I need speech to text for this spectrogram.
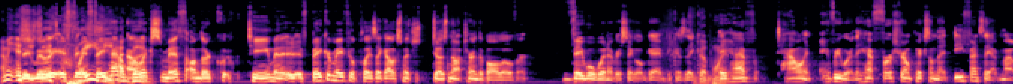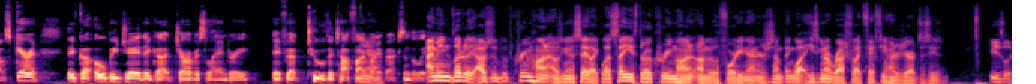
I mean, it's They just literally, if, they, if they had how good- Alex Smith on their team and if Baker Mayfield plays like Alex Smith just does not turn the ball over, they will win every single game because they can, they have talent everywhere. They have first round picks on that defense. They have Myles Garrett. They've got OBJ. They got Jarvis Landry. They've got two of the top five Yeah. running backs in the league. I mean, literally, I was just with Kareem Hunt. I was going to say, like, let's say you throw Kareem Hunt under the 49ers or something. What? He's going to rush for like 1,500 yards a season. Easily.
